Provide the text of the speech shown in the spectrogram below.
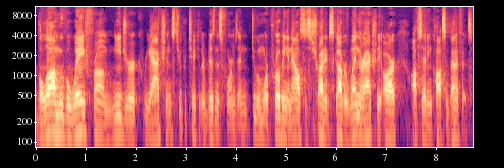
the law move away from knee jerk reactions to particular business forms and do a more probing analysis to try to discover when there actually are offsetting costs and benefits.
